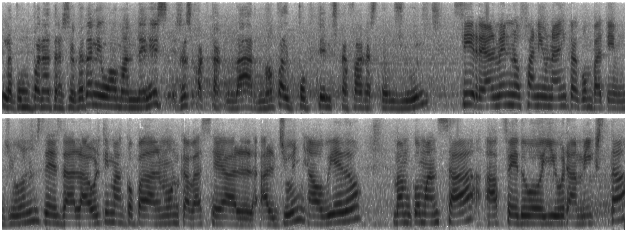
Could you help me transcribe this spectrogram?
la compenetració que teniu amb en Denis és espectacular, no?, pel poc temps que fa que esteu junts. Sí, realment no fa ni un any que competim junts. Des de l'última Copa del Món, que va ser al, al juny, a Oviedo, vam començar a fer duo lliure mixta,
